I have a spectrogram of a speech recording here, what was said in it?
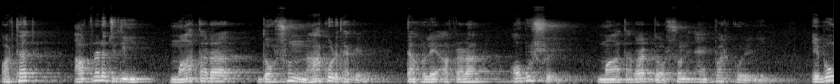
অর্থাৎ আপনারা যদি মা তারা দর্শন না করে থাকেন, তাহলে আপনারা অবশ্যই মা তারার দর্শন একবার করে নিন এবং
